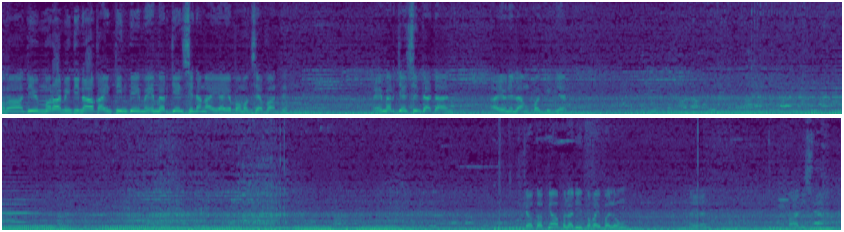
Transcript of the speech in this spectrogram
Mara, di, maraming di nakakaintindi. May emergency na nga eh. Ayaw pa magsiabante. May emergency yung dadaan. Ayaw nilang pagbigyan. Shoutout nga pala dito kay Balong. Ayan. Paalis na.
